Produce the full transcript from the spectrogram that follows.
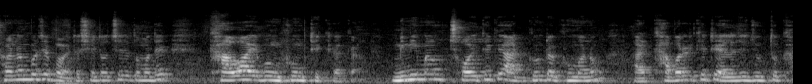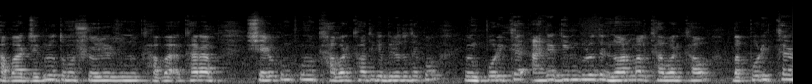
ছয় নম্বর যে পয়েন্টটা সেটা হচ্ছে যে তোমাদের খাওয়া এবং ঘুম ঠিক রাখা। মিনিমাম ছয় থেকে আট ঘণ্টা ঘুমানো আর খাবারের ক্ষেত্রে অ্যালার্জিযুক্ত খাবার, যেগুলো তোমার শরীরের জন্য খাবার খারাপ, সেরকম কোনো খাবার খাওয়া থেকে বিরত থাকো এবং পরীক্ষার আগের দিনগুলোতে নর্মাল খাবার খাও বা পরীক্ষার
